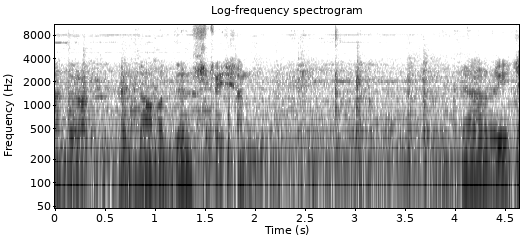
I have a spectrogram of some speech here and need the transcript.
Hazrat Nizamuddin station. Reach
